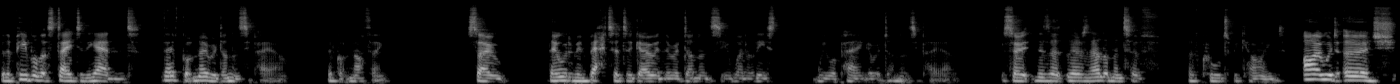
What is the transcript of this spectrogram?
But the people that stayed to the end, they've got no redundancy payout. They've got nothing. So they would have been better to go in the redundancy when at least we were paying a redundancy payout so there's a there's an element of of cruel to be kind. I would urge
